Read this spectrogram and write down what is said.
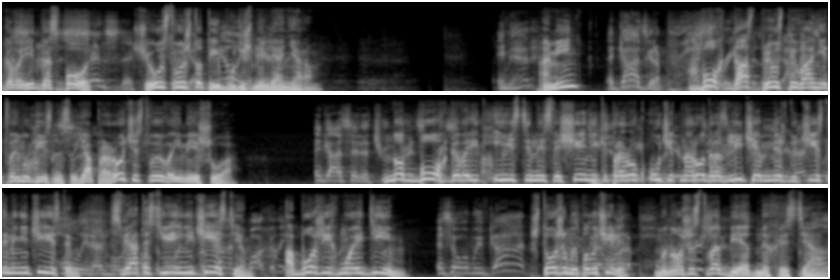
говорит Господь. Чувствую, что ты будешь миллионером. Аминь. Бог даст преуспевание твоему бизнесу. Я пророчествую во имя Ишуа. Но Бог говорит, истинный священник и пророк учит народ различием между чистым и нечистым, святостью и нечестием, а Божьих моедим. Что же мы получили? Множество бедных христиан.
